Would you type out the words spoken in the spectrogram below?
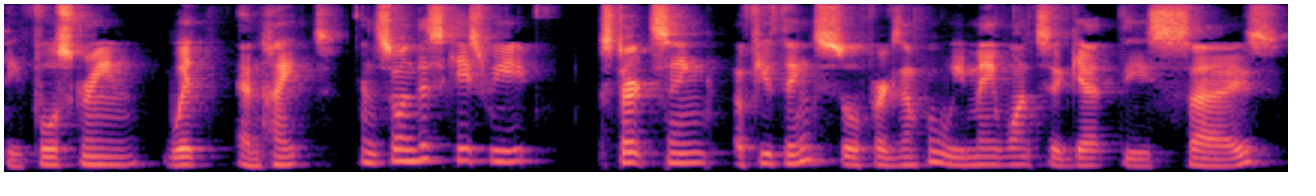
the full screen width and height. And so in this case, we start seeing a few things. So for example, we may want to get the size,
